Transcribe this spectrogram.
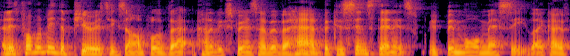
And it's probably the purest example of that kind of experience I've ever had because since then it's it's been more messy. Like I've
